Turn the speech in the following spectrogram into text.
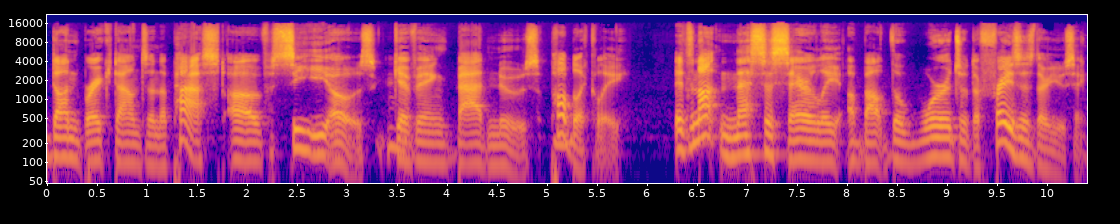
done breakdowns in the past of CEOs mm. giving bad news publicly it's not necessarily about the words or the phrases they're using.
